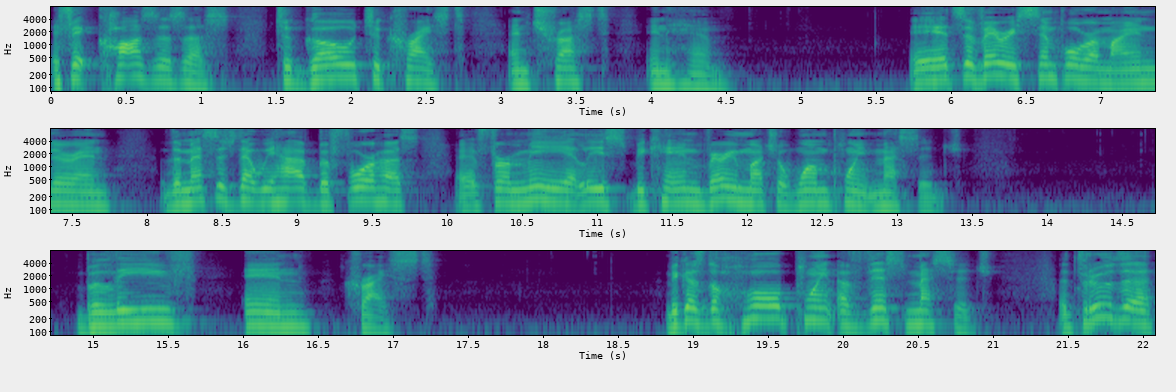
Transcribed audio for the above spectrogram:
if it causes us to go to Christ and trust in Him. It's a very simple reminder, and the message that we have before us, uh, for me at least, became very much a one point message. Believe in Christ. Because the whole point of this message, through the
